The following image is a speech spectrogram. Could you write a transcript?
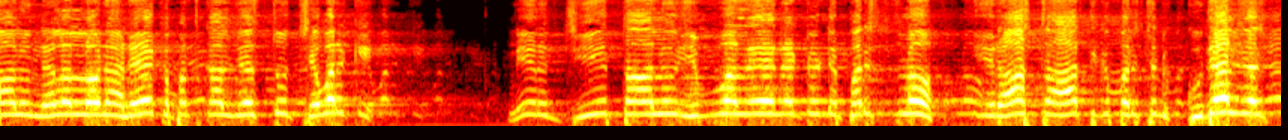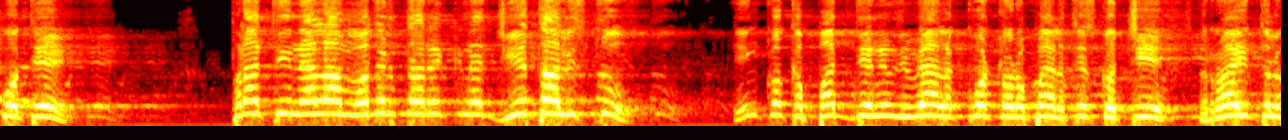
నాలుగు నెలల్లోనే అనేక పథకాలు చేస్తూ చివరికి మీరు జీతాలు ఇవ్వలేనటువంటి పరిస్థితిలో ఈ రాష్ట్ర ఆర్థిక పరిస్థితి కుదేలు చేసిపోతే ప్రతి నెల మొదటి తారీఖున జీతాలు ఇస్తూ ఇంకొక పద్దెనిమిది వేల కోట్ల రూపాయలు తీసుకొచ్చి రైతుల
